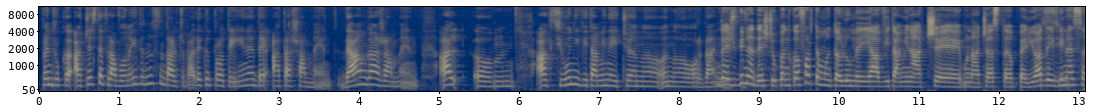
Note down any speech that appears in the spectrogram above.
pentru că aceste flavonoide nu sunt altceva decât proteine de atașament, de angajament, al um, acțiunii vitaminei C în, în organism. Deci bine de știu, pentru că foarte multă lume ia vitamina C în această perioadă, Sigur. e bine să,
